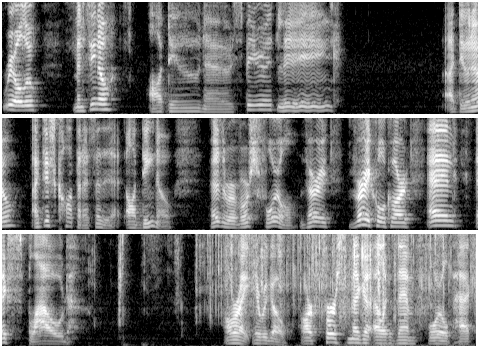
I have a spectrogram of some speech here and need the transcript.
Riolu, Minccino, Arduino, Spirit Link. Arduino? I just caught that I said that. Audino. That is a reverse foil. Very, very cool card. And Explode. Alright, here we go. Our first Mega Alakazam foil pack.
